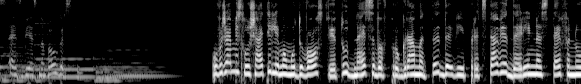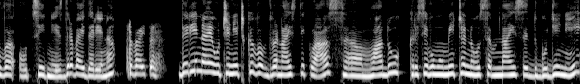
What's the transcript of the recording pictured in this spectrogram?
сте с SBS на български. Уважаеми слушатели, имам удоволствието днес в програмата да ви представя Дарина Стефанова от Сидни. Здравей, Дарина! Здравейте! Дарина е ученичка в 12 ти клас, младо, красиво момиче на 18 години,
